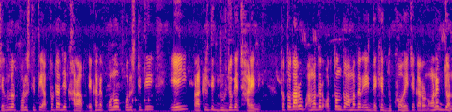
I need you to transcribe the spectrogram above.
সেগুলোর পরিস্থিতি এতটা যে খারাপ, এখানে কোনো পরিস্থিতি এই প্রাকৃতিক দুর্যোগে ছাড়েনি। তো তদারূপ আমাদের অত্যন্ত আমাদের এই দেখে দুঃখ হয়েছে, কারণ অনেকজন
